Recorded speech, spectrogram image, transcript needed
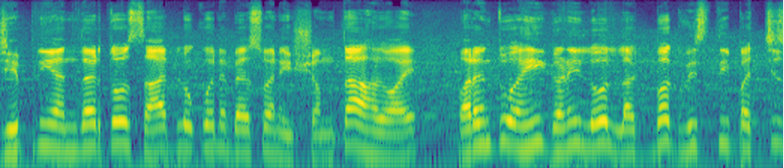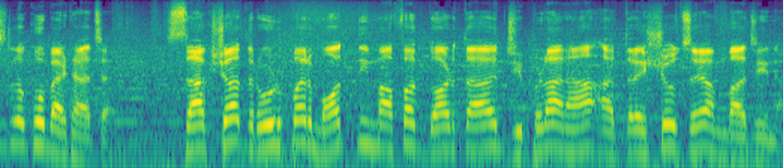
જીપની અંદર તો સાત લોકોને બેસવાની ક્ષમતા હોય, પરંતુ અહીં ગણી લો લગભગ વીસથી પચીસ લોકો બેઠા છે. સાક્ષાત રોડ પર મોતની માફક દોડતા જીપડાના આ દ્રશ્યો છે અંબાજીના.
